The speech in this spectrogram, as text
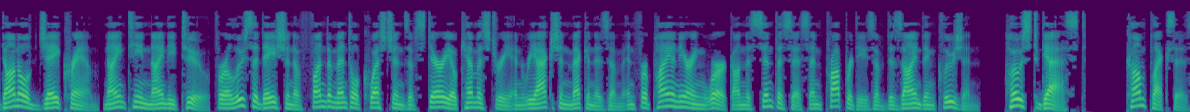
Donald J. Cram 1992 for elucidation of fundamental questions of stereochemistry and reaction mechanism and for pioneering work on the synthesis and properties of designed inclusion host-guest complexes.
